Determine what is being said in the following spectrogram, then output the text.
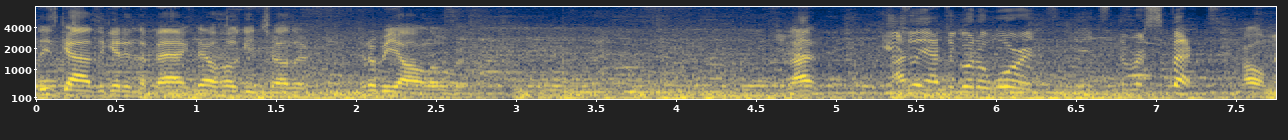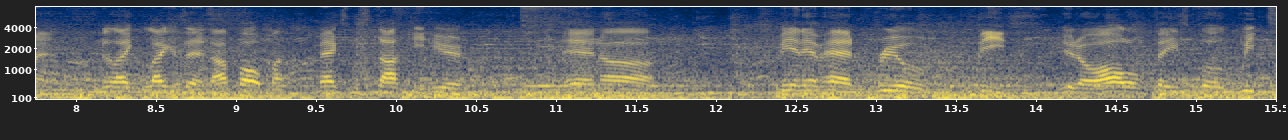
These guys will get in the back. They'll hug each other. It'll be all over. I- Usually, after go to war, it's, it's the respect. Oh man, like like I said, I fought my, Max Mustaki here, and uh, me and him had real beef. You know, all on Facebook weeks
